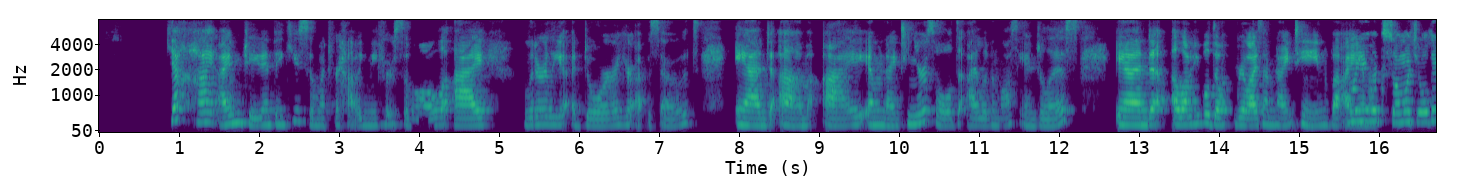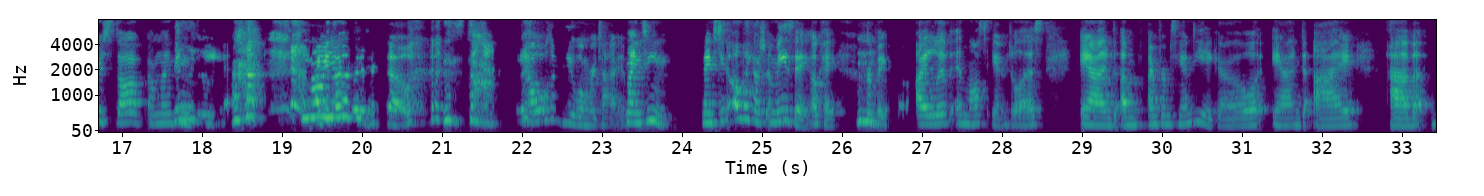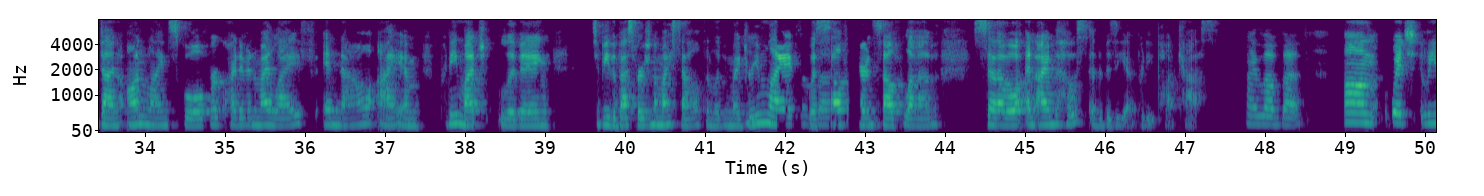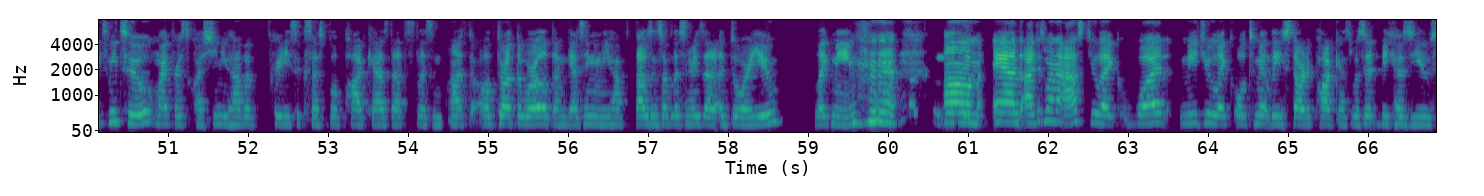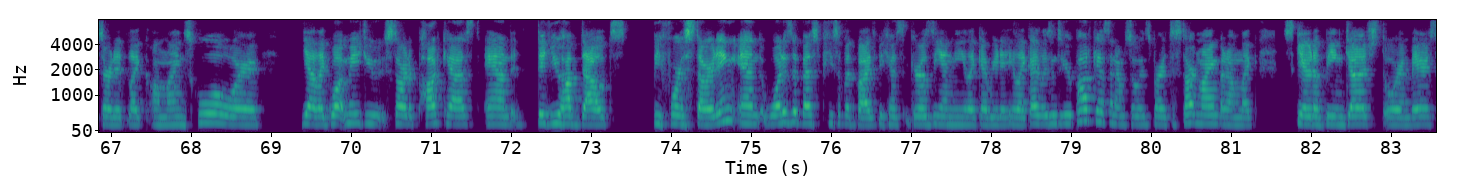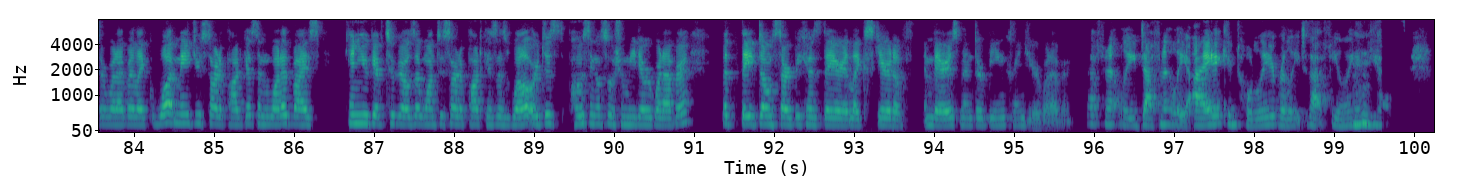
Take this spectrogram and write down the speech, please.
Yeah, hi, I'm Jadyn. Thank you so much for having me. First of all, I literally adore your episodes. And um, I am 19 years old. I live in Los Angeles. And a lot of people don't realize I'm 19, but I Oh, you look so much older. Stop. I'm 19. Really? no, I you quite a bit though. stop. How old are you one more time? 19. 19. Oh my gosh, amazing. Okay, perfect. I live in Los Angeles and um, I'm from San Diego and I have done online school for quite a bit of my life. And now I am pretty much living to be the best version of myself and living my dream life Love with self care and self love. So, and I'm the host of the Busy Yet Pretty podcast. I love that. Um, which leads me to my first question. You have a pretty successful podcast that's listened uh, th- all throughout the world, I'm guessing, and you have thousands of listeners that adore you, like me. um, and I just want to ask you, like, what made you like ultimately start a podcast? Was it because you started like online school, or yeah, like what made you start a podcast? And did you have doubts? before starting and what is the best piece of advice because girls DM me like every day like I listen to your podcast and I'm so inspired to start mine but I'm like scared of being judged or embarrassed or whatever like what made you start a podcast and what advice can you give to girls that want to start a podcast as well or just posting on social media or whatever but they don't start because they're like scared of embarrassment or being cringy or whatever Definitely, definitely. I can totally relate to that feeling mm-hmm. because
